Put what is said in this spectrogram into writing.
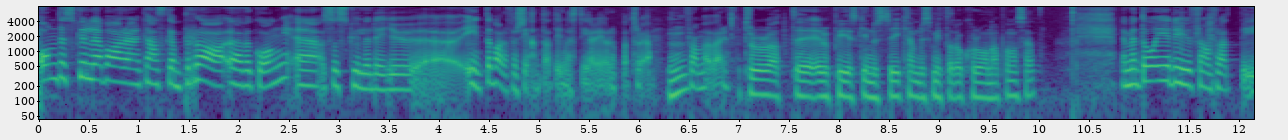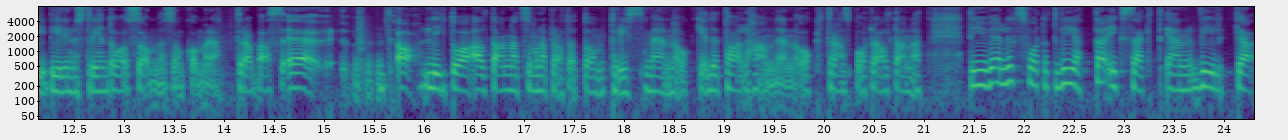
om det skulle vara en ganska bra övergång eh, så skulle det ju eh, inte vara för sent att investera i Europa tror jag, mm. framöver. Tror du att eh, europeisk industri kan bli smittad av corona på något sätt? Nej, men då är det ju framförallt bilindustrin då som, som kommer att drabbas. Eh, ja, likt då allt annat som man har pratat om, turismen, och detaljhandeln och transport och allt annat. Det är ju väldigt svårt att veta exakt än vilka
